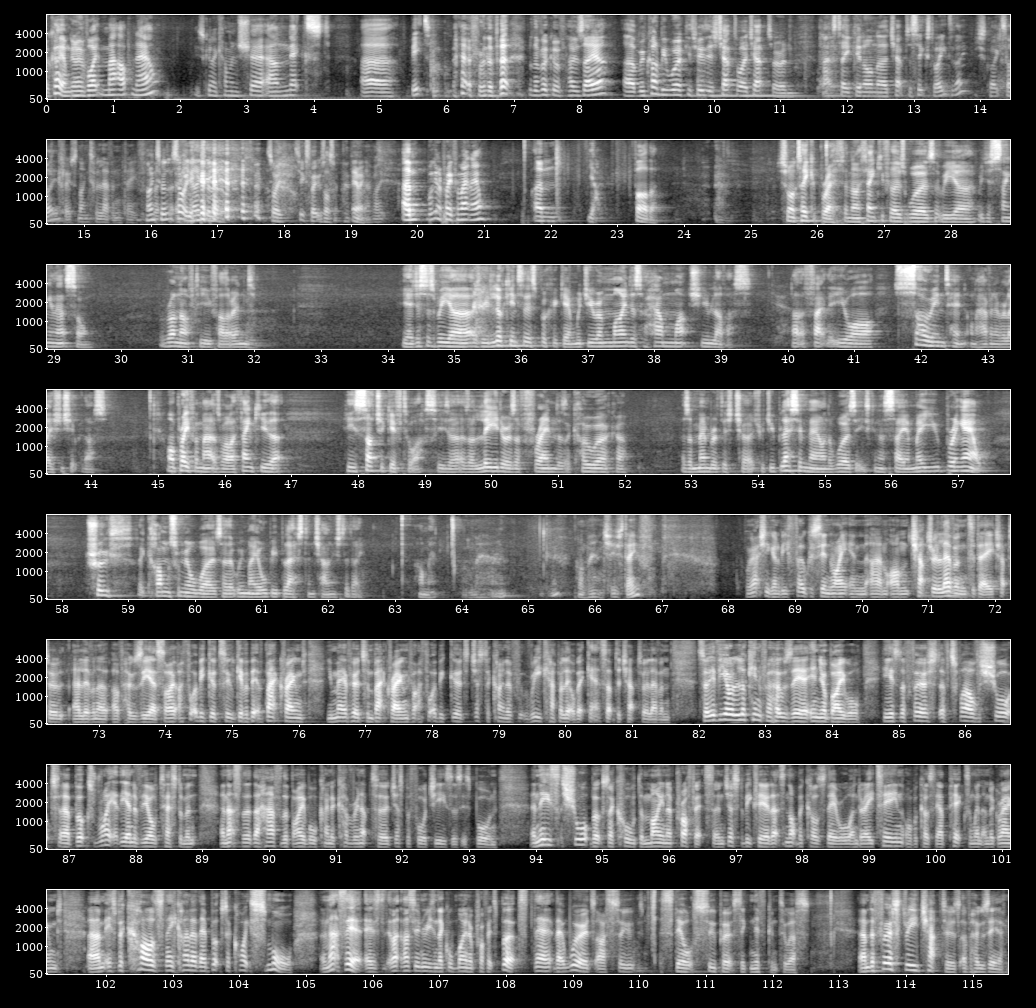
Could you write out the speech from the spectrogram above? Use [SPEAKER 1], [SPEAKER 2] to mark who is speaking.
[SPEAKER 1] Okay, I'm going to invite Matt up now. He's going to come and share our next uh, bit from the from the book of Hosea. Uh, we've kind of been working through this chapter by chapter, and Matt's taken on uh, chapter six to eight today, which is quite exciting.
[SPEAKER 2] Close nine to eleven, Dave.
[SPEAKER 1] Nine to ele- sorry, nine to eleven. sorry, six to eight was awesome. Anyway, um, we're going to pray for Matt now. Um, yeah, Father. Just want to take a breath, and I thank you for those words that we uh, we just sang in that song run after you, Father. And yeah, just as we uh, as we look into this book again, would you remind us of how much you love us? About the fact that you are so intent on having a relationship with us. I'll pray for Matt as well. I thank you that he's such a gift to us. He's a, as a leader, as a friend, as a co-worker, as a member of this church. Would you bless him now in the words that he's going to say, and may you bring out truth that comes from your word so that we may all be blessed and challenged today. Amen.
[SPEAKER 2] Amen. Amen. Amen. Cheers, Dave. We're actually going to be focusing right in um, on chapter 11 today, chapter 11 of, Hosea. So I, I, thought it'd be good to give a bit of background. You may have heard some background, but I thought it'd be good just to kind of recap a little bit, get us up to chapter 11. So if you're looking for Hosea in your Bible, he is the first of 12 short uh, books right at the end of the Old Testament, and that's the, the half of the Bible kind of covering up to just before Jesus is born. And these short books are called the minor prophets. And just to be clear, that's not because they were all under 18 or because they had picks and went underground. Um, it's because they kind of, their books are quite small. And that's it. It's, that's the only reason they're called minor prophets. But their, their words are su- still super significant to us. Um, the first three chapters of Hosea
